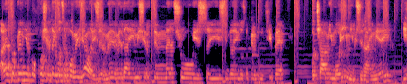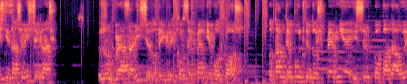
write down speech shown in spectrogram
ale to pewnie po głosie tego, co powiedziałeś, że wy, wydaje mi się w tym meczu, jeszcze jeśli do niego sobie wrócimy, oczami moimi przynajmniej, jeśli zaczęliście grać lub wracaliście do tej gry konsekwentnie pod kosz, to tamte punkty dość pewnie i szybko padały.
